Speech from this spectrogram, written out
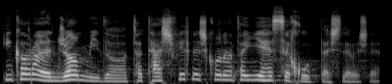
این کار رو انجام می‌داد تا تشویقش کنن تا این یه حس خوب داشته باشه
